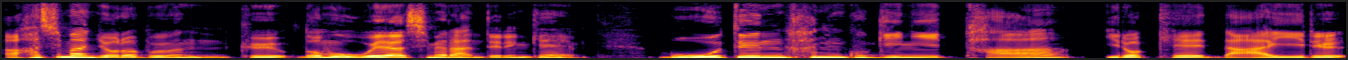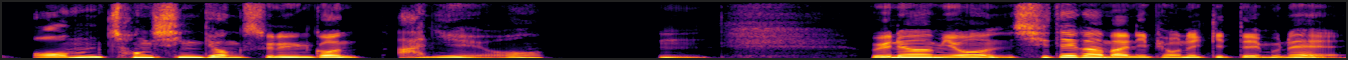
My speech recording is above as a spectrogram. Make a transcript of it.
아, 하지만 여러분, 그 너무 오해하시면 안 되는 게 모든 한국인이 다 이렇게 나이를 엄청 신경 쓰는 건 아니에요. 음. 왜냐하면 시대가 많이 변했기 때문에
